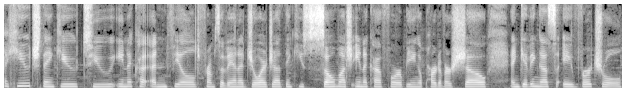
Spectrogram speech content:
A huge thank you to Enika Edenfield from Savannah, Georgia. Thank you so much, Enika, for being a part of our show and giving us a virtual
